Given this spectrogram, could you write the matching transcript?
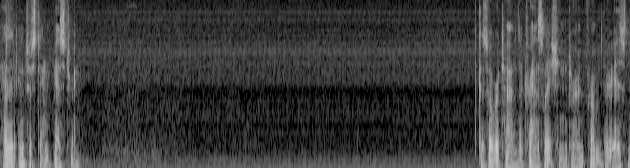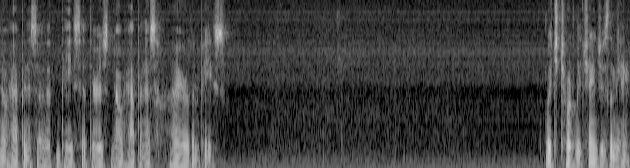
has an interesting history. Because over time the translation turned from there is no happiness other than peace, that there is no happiness higher than peace. Which totally changes the meaning.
